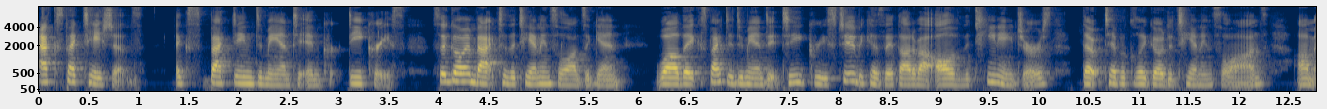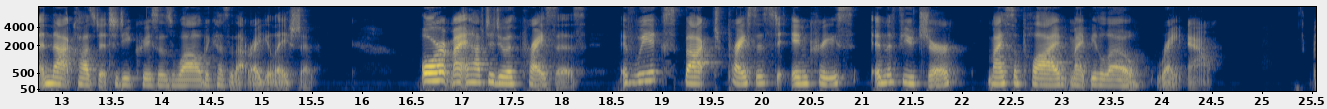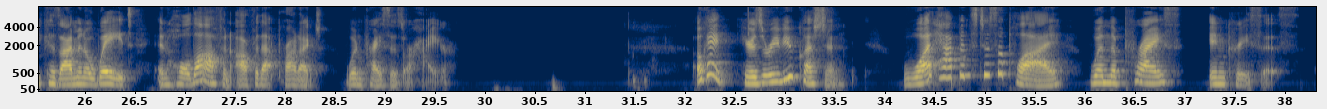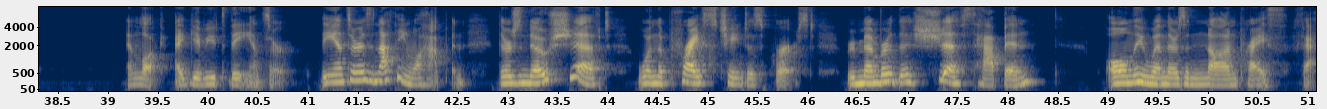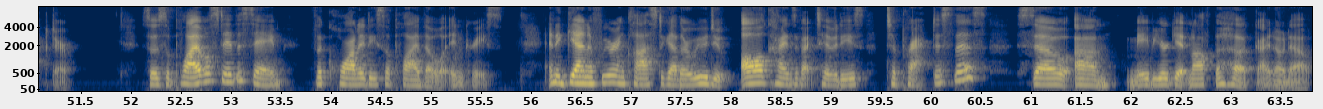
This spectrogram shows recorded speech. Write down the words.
Expectations, expecting demand to decrease. So going back to the tanning salons again, well, they expected demand to decrease too because they thought about all of the teenagers that typically go to tanning salons, um, and that caused it to decrease as well because of that regulation. Or it might have to do with prices. If we expect prices to increase in the future, my supply might be low right now because I'm going to wait and hold off and offer that product when prices are higher. Okay, here's a review question. What happens to supply when the price increases? And look, I give you the answer. The answer is nothing will happen. There's no shift when the price changes first. Remember, the shifts happen only when there's a non price factor. So supply will stay the same, the quantity supply that will increase. And again, if we were in class together, we would do all kinds of activities to practice this. So um, maybe you're getting off the hook. I don't know.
